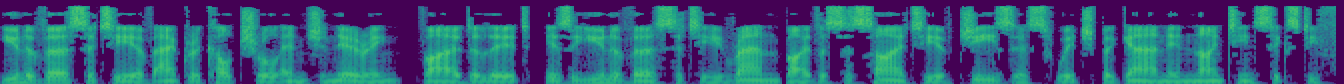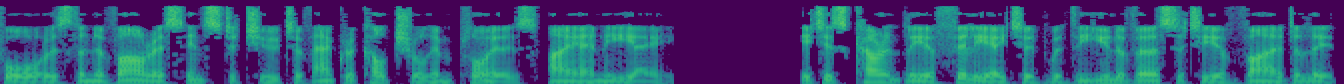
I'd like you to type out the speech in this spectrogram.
University of Agricultural Engineering, Valladolid, is a university ran by the Society of Jesus which began in 1964 as the Nevares Institute of Agricultural Employers It is currently affiliated with the University of Valladolid.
